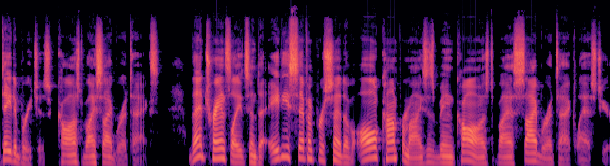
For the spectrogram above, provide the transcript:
data breaches caused by cyber attacks. That translates into 87% of all compromises being caused by a cyber attack last year.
